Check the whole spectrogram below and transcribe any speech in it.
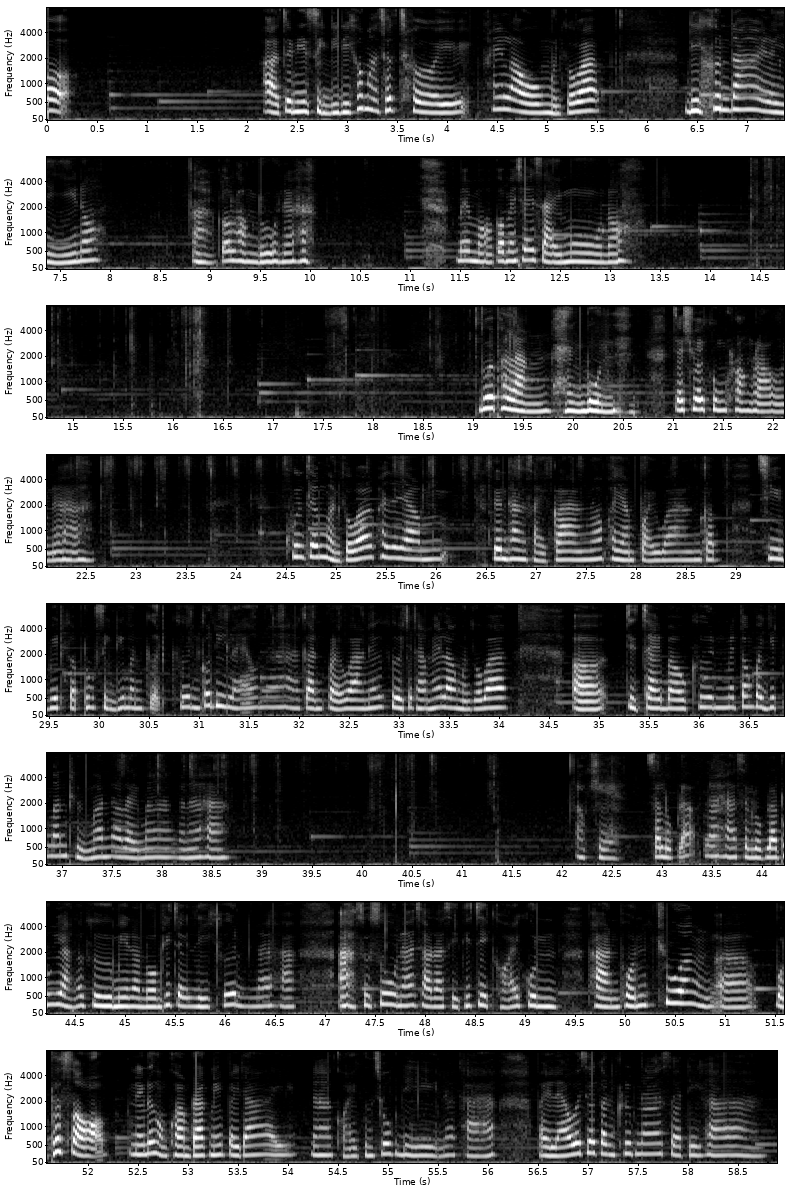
อาจจะมีสิ่งดีๆ เข้ามาชดเชย ให้เราเหมือนกับว่า ดีขึ้นได้อะไรอย่างนี้เนาะอะก็ลองดูนะคะ แม่หมอก็ไม่ใช่สายมูเนาะด้วยพลังแห่งบุญจะช่วยคุ้มครองเรานะคะ คุณจะเหมือนกับว่าพยายามเดินทางสายกลางเนาะพยายามปล่อยวางกับชีวิตกับทุกสิ่งที่มันเกิดขึ้นก็ดีแล้วนะคะการปล่อยวางนี่ก็คือจะทำให้เราเหมือนกับว่าจิตใจเบาขึ้นไม่ต้องไปยึดมั่นถือมั่นอะไรมากนะคะ โอเค สรุปแล้วนะคะสรุปแล้วทุกอย่างก็คือมีแนวโน้มที่จะดีขึ้นนะคะอะสู้ๆนะชาวราศีพิจิกขอให้คุณผ่านพ้นช่วงบททดสอบในเรื่องของความรักนี้ไปได้นะคะขอให้คุณโชคดีนะคะ ไปแล้วไว้เจอกันคลิปหน้า สวัสดีค่ะ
